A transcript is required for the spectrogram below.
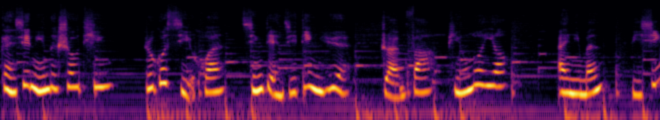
感谢您的收听，如果喜欢，请点击订阅、转发、评论哟，爱你们，比心。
